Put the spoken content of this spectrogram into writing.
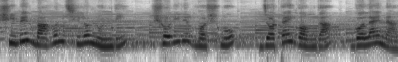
শিবের বাহন ছিল নন্দী, শরীরে ভস্ম, জটায় গঙ্গা, গলায় নাগ।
